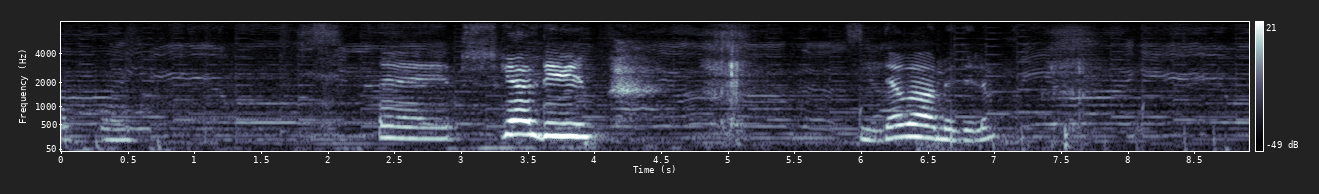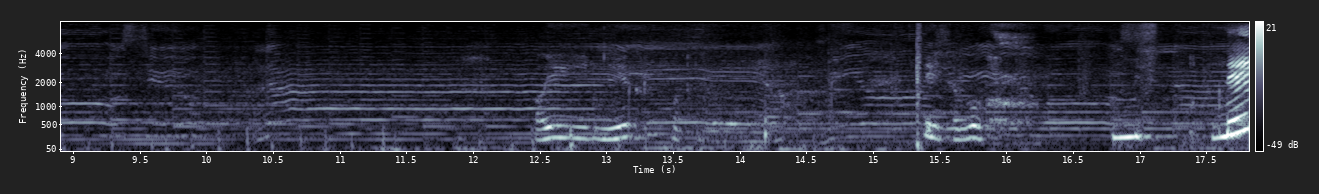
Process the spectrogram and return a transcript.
Oh, oh. Evet geldim. Devam edelim. Mis- Ne?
